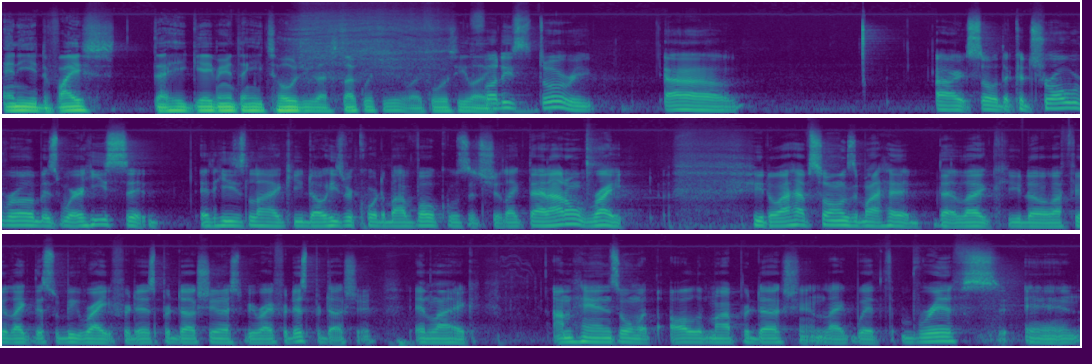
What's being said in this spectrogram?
any advice that he gave you? Anything he told you that stuck with you? Like, what was he like? Funny story. Uh, all right, so the control rub is where he's sitting, and he's like, you know, he's recorded by vocals and shit like that. I don't write you know, I have songs in my head that like, you know, I feel like this would be right for this production, this would be right for this production. And like I'm hands on with all of my production, like with riffs and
